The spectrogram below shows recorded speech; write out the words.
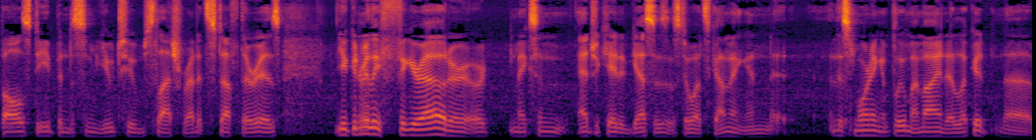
balls deep into some YouTube slash Reddit stuff there is, you can really figure out or, or make some educated guesses as to what's coming. And this morning it blew my mind. I look at uh,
